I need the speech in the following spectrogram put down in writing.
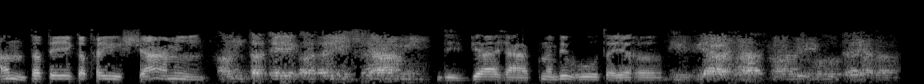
हन्तते कथयिष्यामि। हन्त ते कथयिष्यामि। दिव्याह्यात्मविभूतयः दिव्याध्यात्मविभूतयः।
